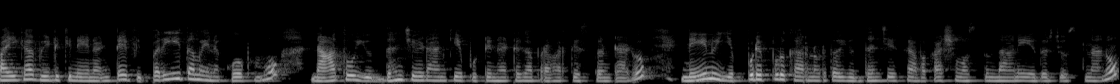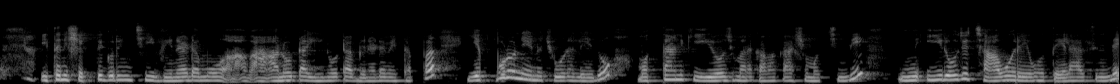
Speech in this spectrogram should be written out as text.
పైగా వీడికి నేనంటే విపరీతమైన కోపము. నాతో యుద్ధం చేయడానికే పుట్టినట్టుగా ప్రవర్తిస్తుంటాడు. నేను ఎప్పుడెప్పుడు కర్ణుడితో యుద్ధం చేసే అవకాశం వస్తుందా అని ఎదురు చూస్తున్నాను. ఇతని శక్తి గురించి వినడము ఆ- ఆ నోట ఈ నోట వినడమే తప్ప ఎప్పుడు నేను చూడలేదు. మొత్తానికి ఈరోజు మనకు అవకాశం అవకాశం వచ్చింది. ఈరోజు చావో రేవో తేలాల్సిందే.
